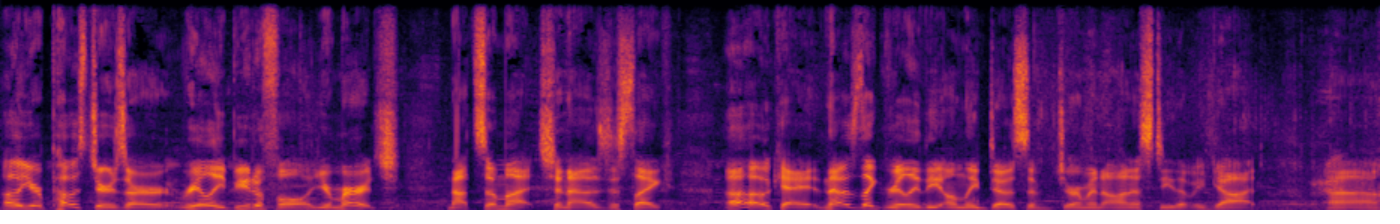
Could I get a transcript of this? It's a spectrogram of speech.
"Oh, your posters are really beautiful. Your merch, not so much." And I was just like, "Oh, okay." And that was like really the only dose of German honesty that we got. Uh,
